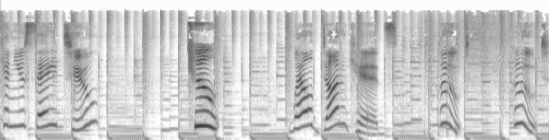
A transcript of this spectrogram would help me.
Can you say two? Two. Well done, kids. Hoot, hoot.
